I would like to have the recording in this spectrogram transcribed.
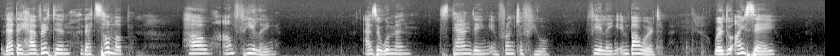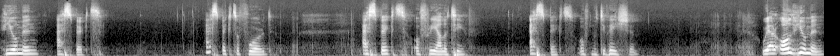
that I have written that sum up how I'm feeling as a woman standing in front of you, feeling empowered. Where do I say human aspects? Aspects of word, aspects of reality, aspects of motivation. We are all human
